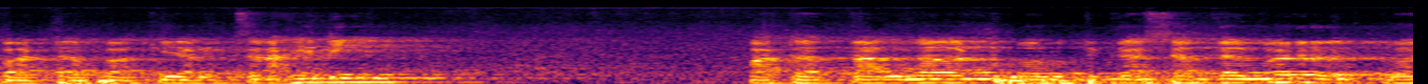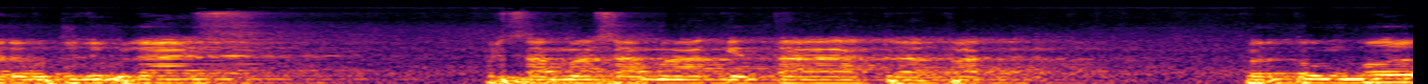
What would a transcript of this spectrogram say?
pada pagi yang cerah ini pada tanggal 23 September 2017 bersama-sama kita dapat berkumpul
